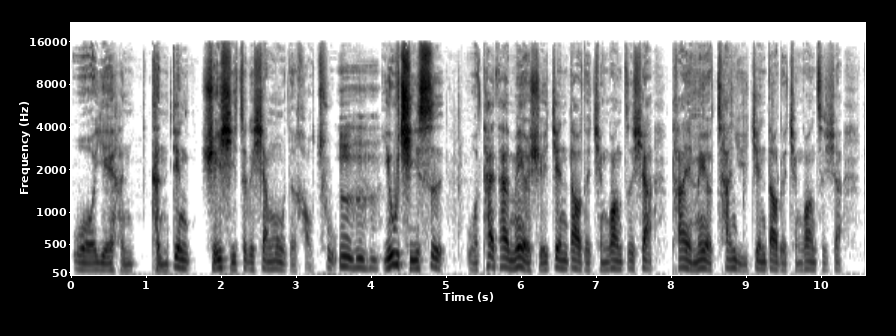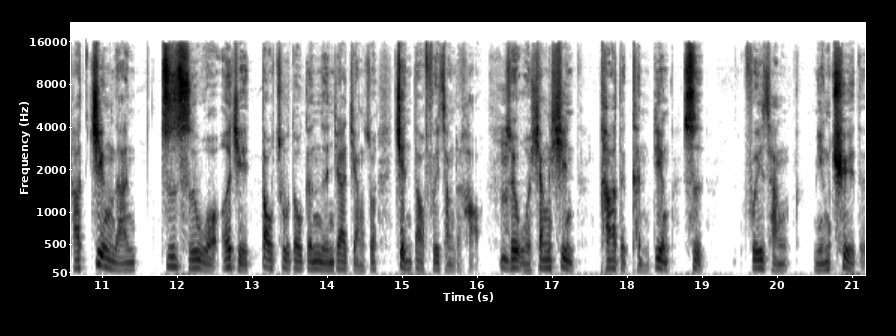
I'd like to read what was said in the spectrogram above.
我也很肯定学习这个项目的好处。嗯嗯嗯，尤其是我太太没有学剑道的情况之下，她也没有参与剑道的情况之下，她竟然支持我，而且到处都跟人家讲说剑道非常的好，所以我相信她的肯定是非常明确的。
